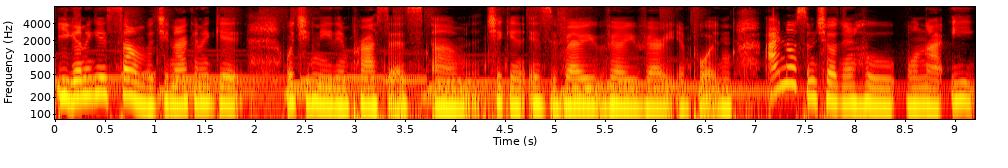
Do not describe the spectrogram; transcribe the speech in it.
you're gonna get some, but you're not gonna get what you need in processed um, chicken. is very, very, very important. I know some children who will not eat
